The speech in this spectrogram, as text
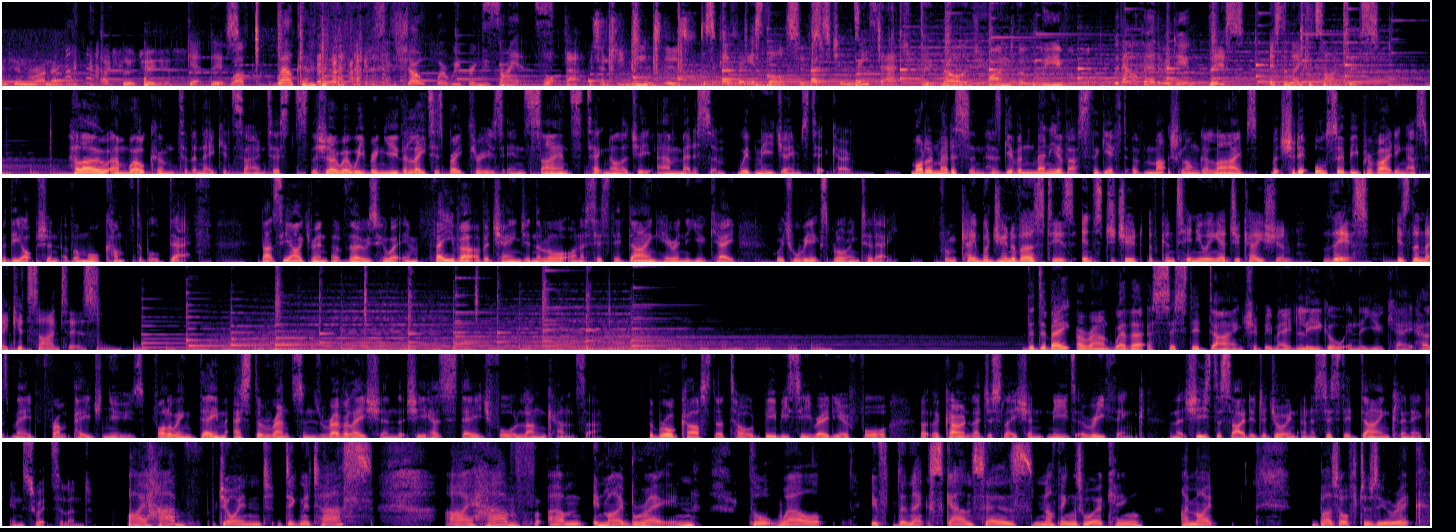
engine running. Absolute genius. Get this. Welcome. Welcome. this is the show where we bring you science. What that essentially means is discoveries, advances, questions, research, technology. Unbelievable. Without further ado, this is The Naked Scientists. Hello and welcome to The Naked Scientists, the show where we bring you the latest breakthroughs in science, technology, and medicine with me, James Tytko. Modern medicine has given many of us the gift of much longer lives, but should it also be providing us with the option of a more comfortable death? That's the argument of those who are in favour of a change in the law on assisted dying here in the UK, which we'll be exploring today. From Cambridge University's Institute of Continuing Education, this is The Naked Scientists. The debate around whether assisted dying should be made legal in the UK has made front page news following Dame Esther Rantzen's revelation that she has stage 4 lung cancer. The broadcaster told BBC Radio 4 that the current legislation needs a rethink and that she's decided to join an assisted dying clinic in Switzerland. I have joined Dignitas. I have, um, in my brain, thought, well, if the next scan says nothing's working, I might buzz off to Zurich.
